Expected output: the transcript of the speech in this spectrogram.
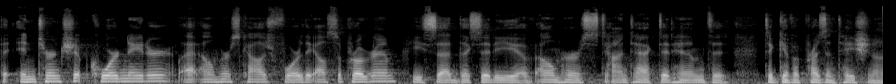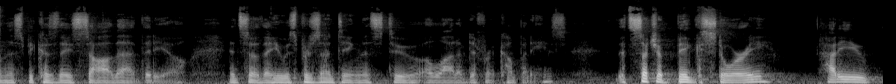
the internship coordinator at Elmhurst College for the ELSA program, he said the city of Elmhurst contacted him to, to give a presentation on this because they saw that video. And so that he was presenting this to a lot of different companies. It's such a big story. How do you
